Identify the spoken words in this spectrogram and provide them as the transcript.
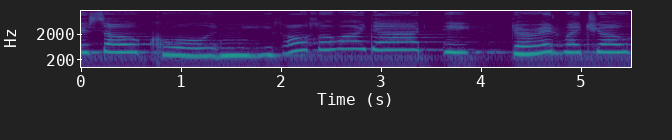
Is so cool, and he's also my daddy. Jared White Joe,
